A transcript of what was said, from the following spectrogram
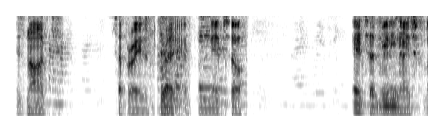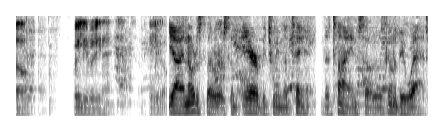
is not separated from, right. the, from the nib. So it's a really nice flow. Really, really nice. So here you go. Yeah, I noticed there was some air between the, the tines, so it was going to be wet.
